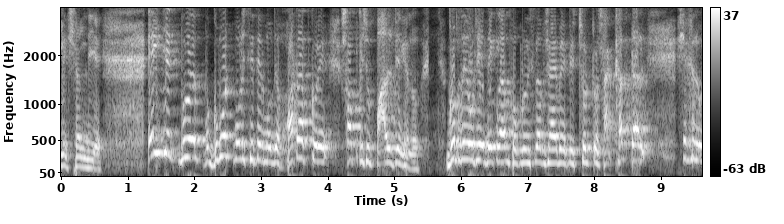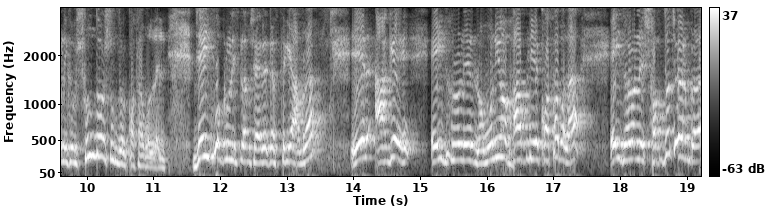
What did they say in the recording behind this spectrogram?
ইলেকশন নিয়ে। এই যে পুরো গুমট পরিস্থিতির মধ্যে হঠাৎ করে সবকিছু পাল্টে গেল। ঘুম থেকে উঠে দেখলাম ফখরুল ইসলাম সাহেবের একটি ছোট্ট সাক্ষাৎকার। সেখানে উনি খুব সুন্দর সুন্দর কথা বললেন। যেই ফখরুল ইসলাম সাহেবের কাছ থেকে আমরা এর আগে এই ধরনের নমনীয় নিয়ে কথা বলা, এই ধরনের শব্দ চয়ন করা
